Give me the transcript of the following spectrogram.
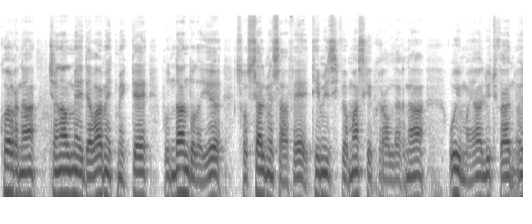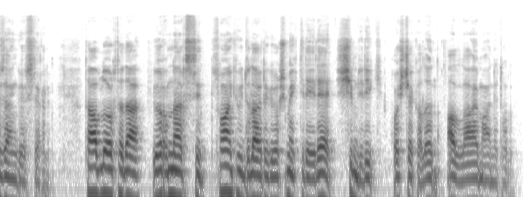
korona can almaya devam etmekte. Bundan dolayı sosyal mesafe, temizlik ve maske kurallarına uymaya lütfen özen gösterelim. Tablo ortada, yorumlar sizin. Sonraki videolarda görüşmek dileğiyle şimdilik hoşçakalın, Allah'a emanet olun.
